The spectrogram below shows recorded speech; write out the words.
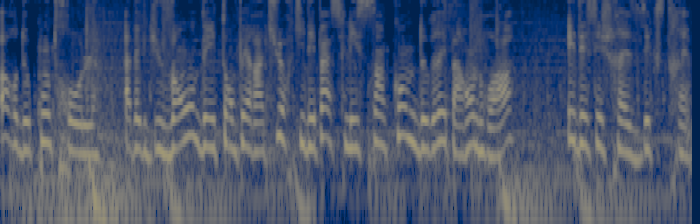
hors de contrôle, avec du vent, des températures qui dépassent les 50 degrés par endroit et des sécheresses extrêmes.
